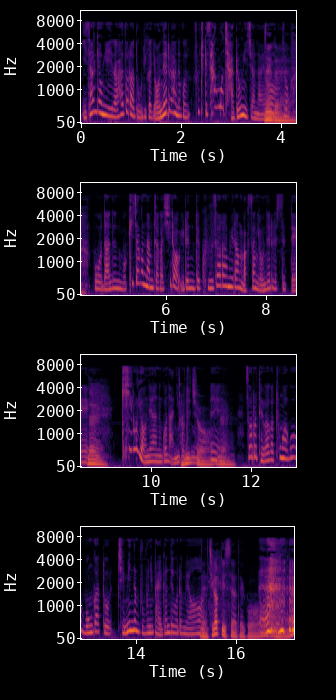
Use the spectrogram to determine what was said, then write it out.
이상형이라 하더라도 우리가 연애를 하는 건 솔직히 상호 작용이잖아요. 네네. 그래서 뭐 나는 뭐 키 작은 남자가 싫어 이랬는데 그 사람이랑 막상 연애를 했을 때 네. 키로 연애하는 건 아니거든요. 아니죠. 네. 네. 서로 대화가 통하고 뭔가 또 재밌는 부분이 발견되고 그러면 네, 지갑도 있어야 되고. 네. 네.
